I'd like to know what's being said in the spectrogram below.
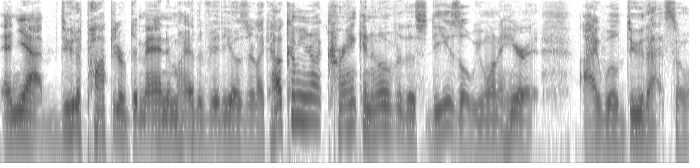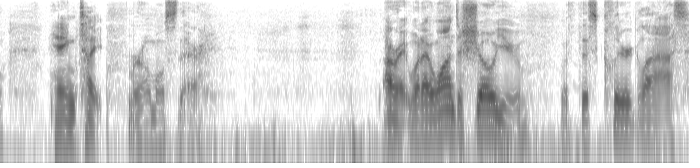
And yeah, due to popular demand in my other videos, they're like, how come you're not cranking over this diesel? We want to hear it. I will do that. So hang tight, we're almost there. All right, what I wanted to show you with this clear glass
